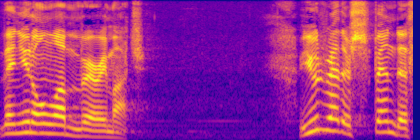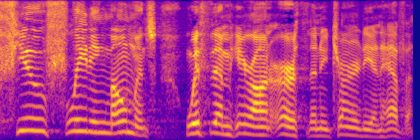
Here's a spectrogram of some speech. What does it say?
then you don't love them very much. You'd rather spend a few fleeting moments with them here on earth than eternity in heaven.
